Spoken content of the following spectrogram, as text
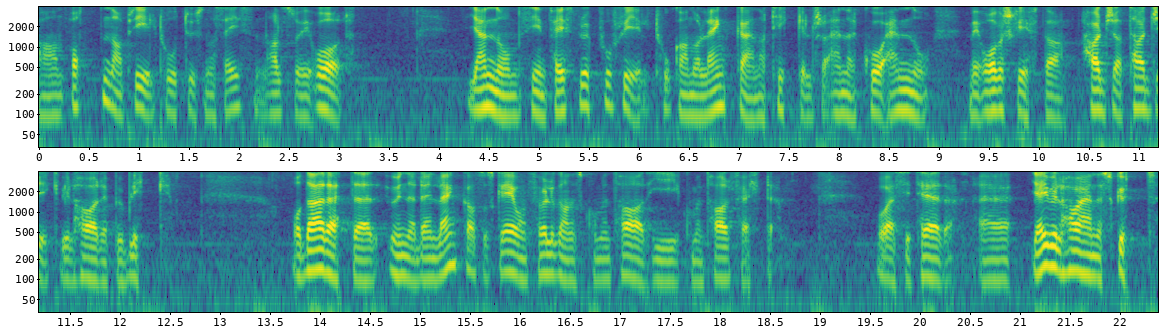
han 8.4.2016, altså i år, gjennom sin Facebook-profil tok han og lenka en artikkel fra nrk.no med overskrifta 'Haja Tajik vil ha republikk'. Og deretter, under den lenka, så skrev han følgende kommentar i kommentarfeltet. Og jeg siterer. Eh, jeg vil ha henne skutt.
